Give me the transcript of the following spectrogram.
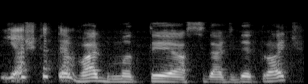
E acho que até válido manter a cidade de Detroit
